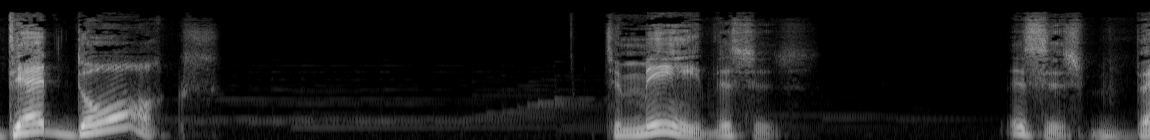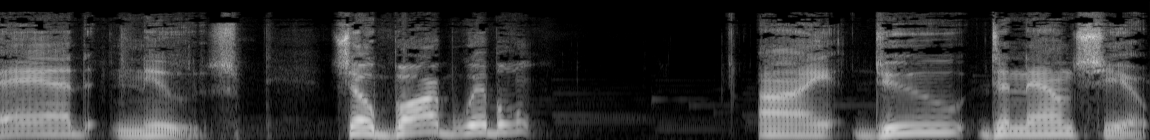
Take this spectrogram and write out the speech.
dead dogs to me, this is this is bad news. So, Barb Wibble, I do denounce you.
